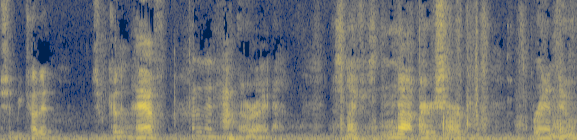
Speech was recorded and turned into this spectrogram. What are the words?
Should we cut it? Should we cut it in uh, half? Cut it in half. All right. This knife is not very sharp. It's brand new.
